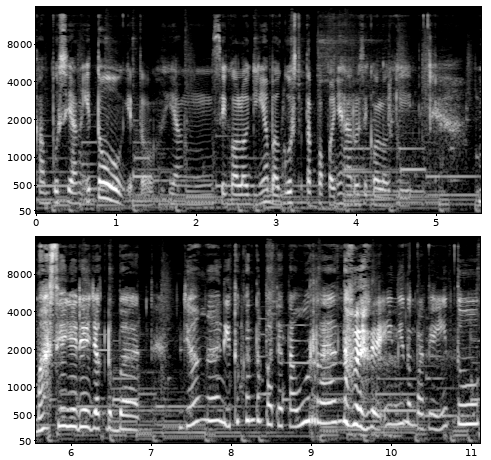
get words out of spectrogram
kampus yang itu gitu. Yang psikologinya bagus tetap pokoknya harus psikologi. Masih aja diajak debat. Jangan itu kan tempatnya tawuran. Tempatnya ini tempatnya itu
